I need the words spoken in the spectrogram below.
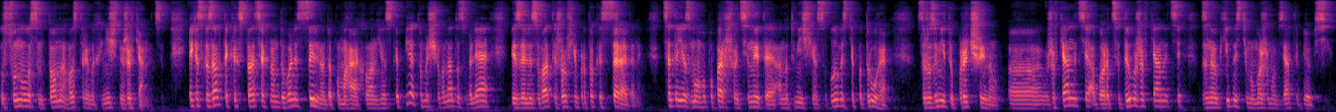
усунуло симптоми гострої механічної жовтяниці. Як я сказав, в таких ситуаціях нам доволі сильно допомагає холангіоскопія, тому що вона дозволяє візуалізувати жовчні протоки зсередини. Це дає змогу, по-перше, оцінити анатомічні особливості, по-друге, зрозуміти причину е, жовтяниці або рецидиву жовтяниці. За необхідності ми можемо взяти біопсію.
